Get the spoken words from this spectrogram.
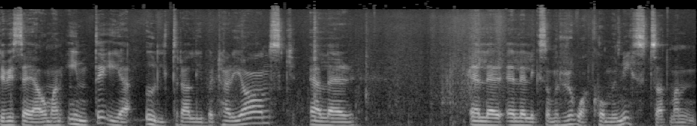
Det vill säga om man inte är ultralibertariansk eller eller, eller liksom råkommunist så att man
